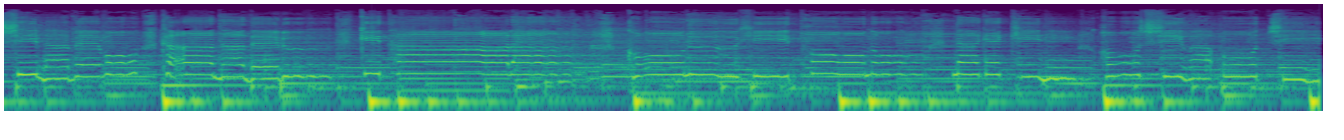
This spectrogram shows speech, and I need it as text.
調べを奏でるギター来ぬ人の嘆きに星は落ちる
